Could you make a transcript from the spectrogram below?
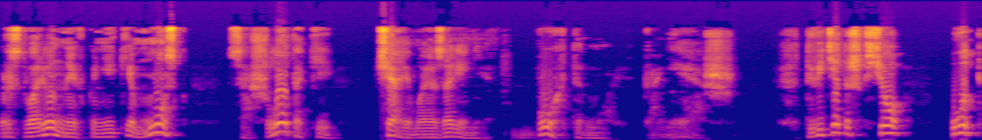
растворенный в коньяке мозг, сошло таки чаемое озарение. Бог ты мой, конечно. Да ведь это ж все от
